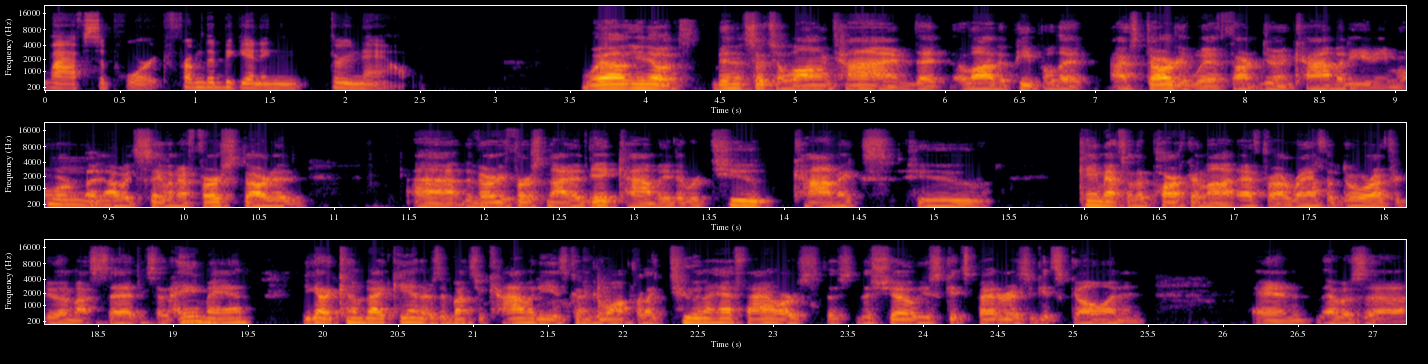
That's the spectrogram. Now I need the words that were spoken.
laugh support from the beginning through now. Well, you know, it's been such a long time that a lot of the people that I started with aren't doing comedy anymore. Mm. But I would say when I first started, uh, the very first night I did comedy, there were two comics who came out to the parking lot after I ran out the door after doing my set and said, Hey, man, you got to come back in. There's a bunch of comedy. It's going to go on for like two and a half hours. The, the show just gets better as it gets going. And and that was uh,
